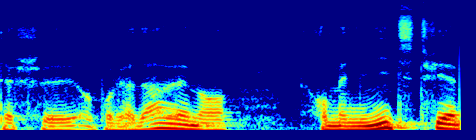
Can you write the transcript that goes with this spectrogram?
też y, opowiadałem o, o mennictwie.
